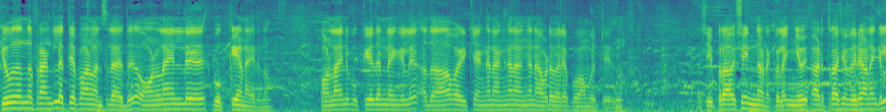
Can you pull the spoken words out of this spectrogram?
ക്യൂ നിന്ന് ഫ്രണ്ടിലെത്തിയപ്പോഴാണ് മനസ്സിലായത് ഓൺലൈനിൽ ബുക്ക് ചെയ്യണമായിരുന്നു ഓൺലൈനിൽ ബുക്ക് ചെയ്തിട്ടുണ്ടെങ്കിൽ അത് ആ വഴിക്ക് അങ്ങനെ അങ്ങനെ അങ്ങനെ അവിടെ വരെ പോകാൻ പറ്റുമായിരുന്നു പക്ഷേ ഇപ്രാവശ്യം ഇന്ന് നടക്കില്ല ഇനി അടുത്ത പ്രാവശ്യം വരികയാണെങ്കിൽ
